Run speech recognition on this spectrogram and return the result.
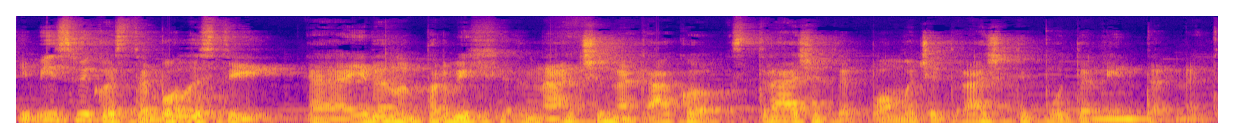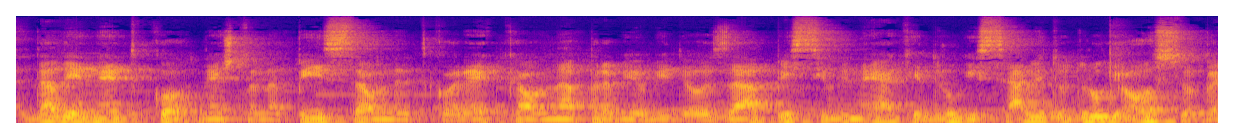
I vi svi koji ste bolesti, e, jedan od prvih načina kako tražite pomoć je tražiti putem interneta. Da li je netko nešto napisao, netko rekao, napravio video zapis ili nekakvi drugi savjet od druge osobe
